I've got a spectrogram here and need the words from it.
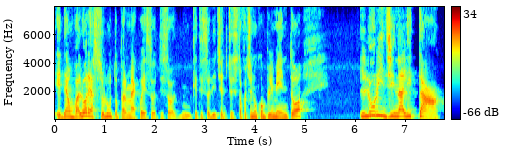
ed è un valore assoluto per me questo che ti sto, che ti sto dicendo, cioè sto facendo un complimento, l'originalità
